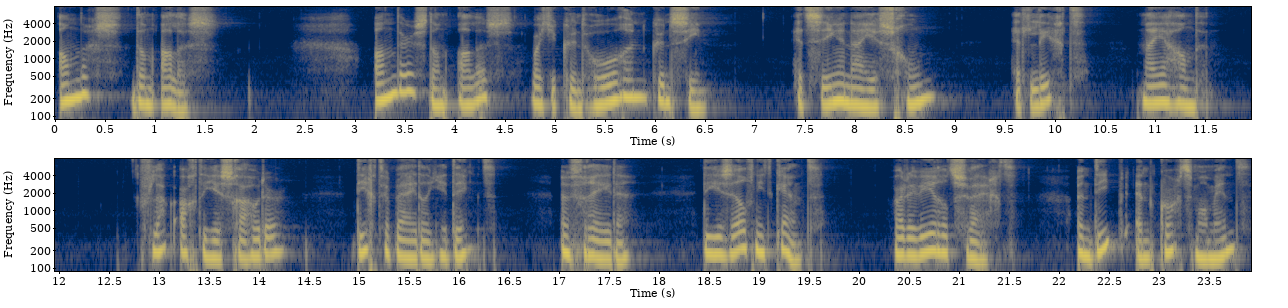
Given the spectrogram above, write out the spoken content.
anders dan alles. Anders dan alles wat je kunt horen, kunt zien. Het zingen naar je schoen, het licht naar je handen. Vlak achter je schouder, dichterbij dan je denkt, een vrede die je zelf niet kent, waar de wereld zwijgt. Een diep en kort moment,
